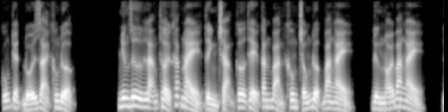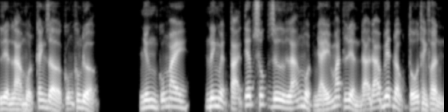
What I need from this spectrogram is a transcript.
cũng tuyệt đối giải không được. Nhưng dư lãng thời khắc này tình trạng cơ thể căn bản không chống được ba ngày, đừng nói ba ngày, liền là một canh giờ cũng không được. Nhưng cũng may, ninh nguyệt tại tiếp xúc dư lãng một nháy mắt liền đã đã biết độc tố thành phần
